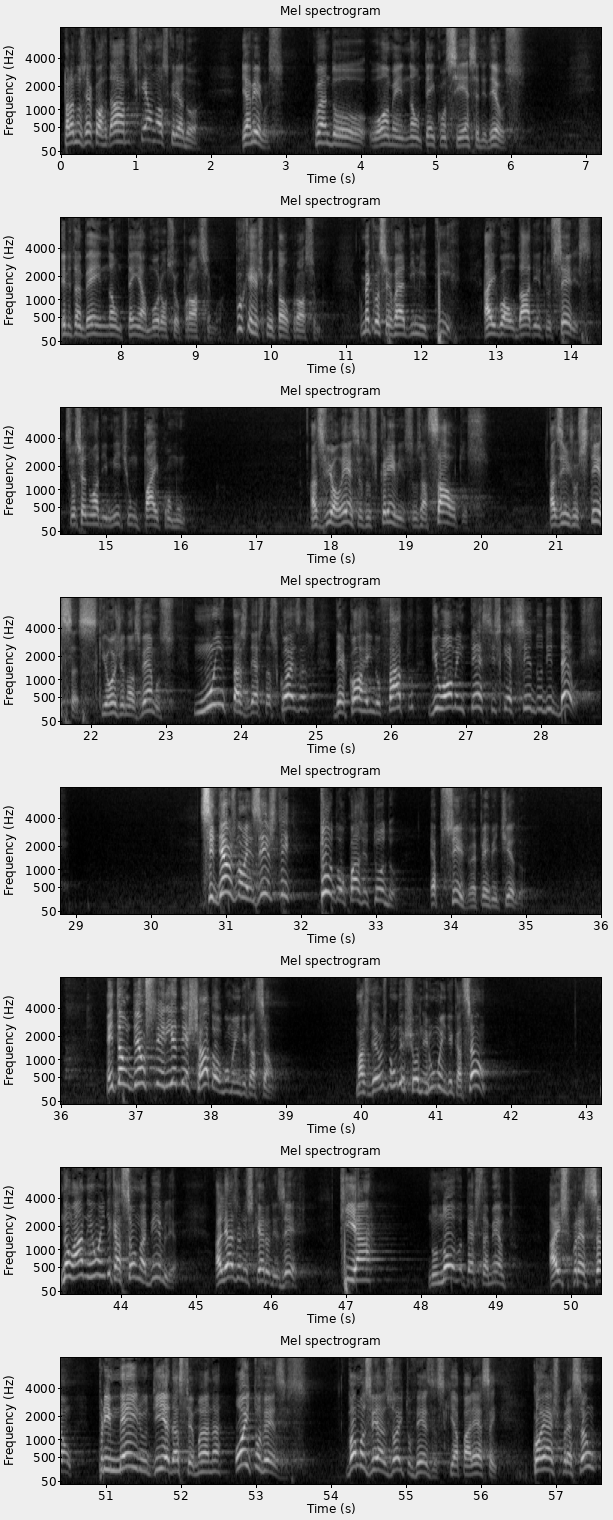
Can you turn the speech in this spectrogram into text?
para nos recordarmos quem é o nosso Criador. E amigos, quando o homem não tem consciência de Deus, ele também não tem amor ao seu próximo. Por que respeitar o próximo? Como é que você vai admitir a igualdade entre os seres se você não admite um pai comum? As violências, os crimes, os assaltos, as injustiças que hoje nós vemos, muitas destas coisas decorrem do fato de o homem ter se esquecido de Deus. Se Deus não existe, tudo ou quase tudo é possível, é permitido. Então Deus teria deixado alguma indicação. Mas Deus não deixou nenhuma indicação. Não há nenhuma indicação na Bíblia. Aliás, eu lhes quero dizer que há no Novo Testamento a expressão primeiro dia da semana oito vezes. Vamos ver as oito vezes que aparecem. Qual é a expressão?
